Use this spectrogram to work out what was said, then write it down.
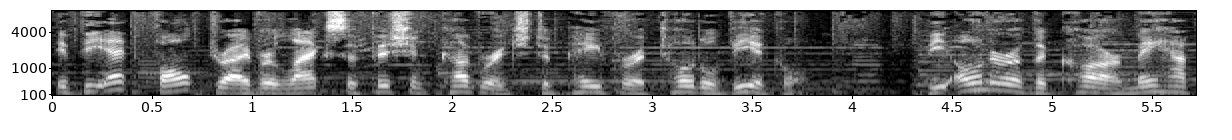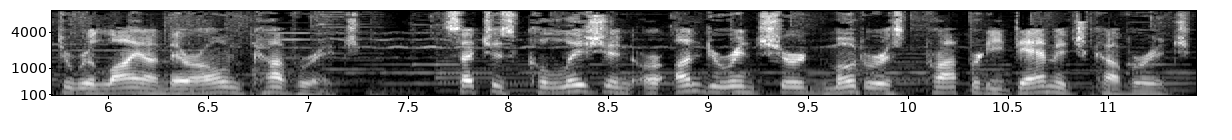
If the at-fault driver lacks sufficient coverage to pay for a total vehicle, the owner of the car may have to rely on their own coverage, such as collision or underinsured motorist property damage coverage,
